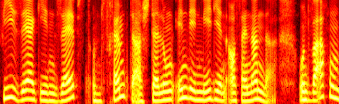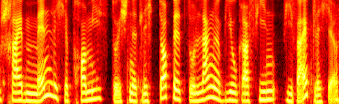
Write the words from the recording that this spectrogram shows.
Wie sehr gehen Selbst- und Fremddarstellung in den Medien auseinander? Und warum schreiben männliche Promis durchschnittlich doppelt so lange Biografien wie weibliche?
